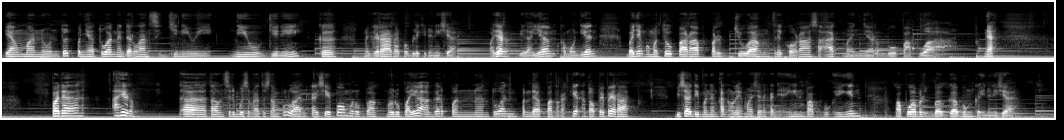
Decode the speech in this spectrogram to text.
yang menuntut penyatuan Netherlands Guinea, New Guinea ke negara Republik Indonesia. Wajar bila ia kemudian banyak membantu para perjuang Trikora saat menyerbu Papua. Nah, pada akhir uh, tahun 1960-an, Kaisiepo merupa, merupaya agar penentuan pendapat rakyat atau PPRA bisa dimenangkan oleh masyarakat yang ingin Papua, ingin Papua bergabung ke Indonesia.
